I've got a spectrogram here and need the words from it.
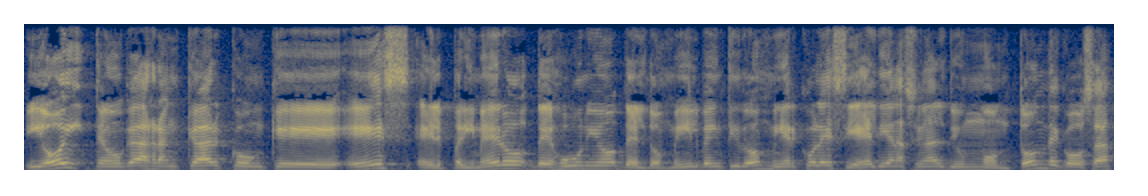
Y hoy tengo que arrancar con que es el primero de junio del 2022, miércoles, y es el Día Nacional de un montón de cosas.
